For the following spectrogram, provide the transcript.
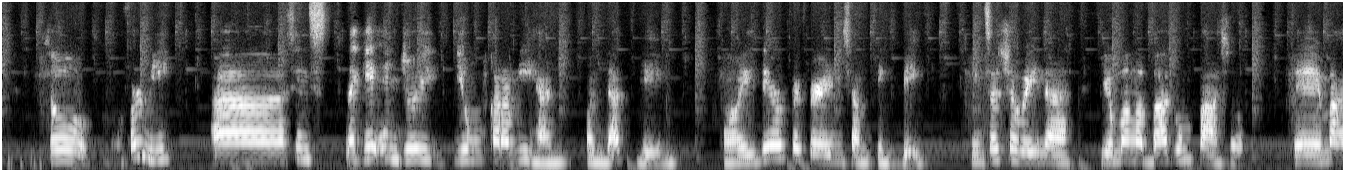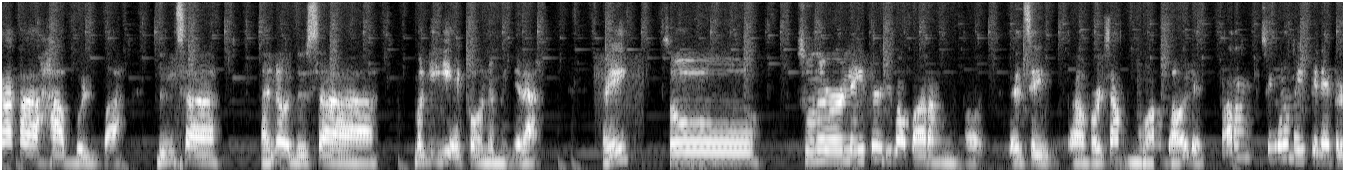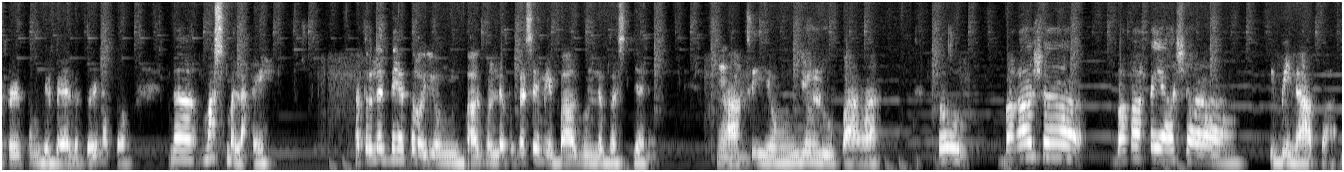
So, for me, ah since nag enjoy yung karamihan on that game, okay, they are preparing something big in such a way na yung mga bagong pasok eh makakahabol pa dun sa ano dun sa magiging economy nila. Okay? So sooner or later, 'di ba, parang oh, let's say uh, for example, bumaba ulit. Parang siguro may pine-prepare tong developer na to na mas malaki. Katulad nito, yung bagong labas kasi may bagong labas diyan eh. Mm. Actually, yung yung lupa nga. So, baka siya baka kaya siya ibinaba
